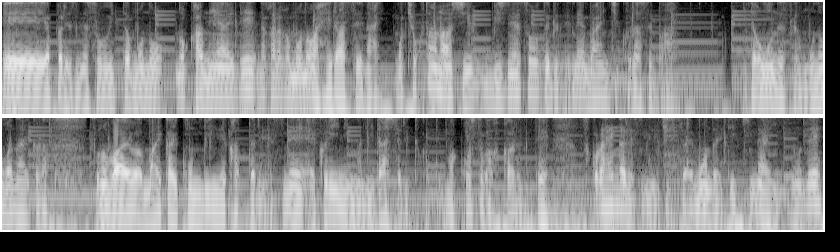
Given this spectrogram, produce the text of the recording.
えー、やっぱりですねそういったものの兼ね合いでなかなか物は減らせない、まあ、極端な話ビジネスホテルでね毎日暮らせばって思うんですが物がないからその場合は毎回コンビニで買ったりですねクリーニングに出したりとかって、まあ、コストがかかるんでそこら辺がですね実際問題できないので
